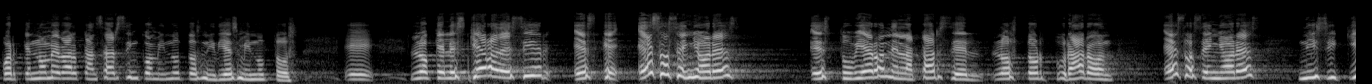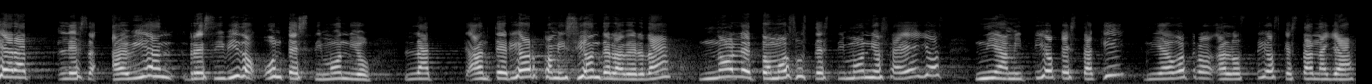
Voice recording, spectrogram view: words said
porque no me va a alcanzar cinco minutos ni diez minutos. Eh, lo que les quiero decir es que esos señores estuvieron en la cárcel, los torturaron. Esos señores ni siquiera les habían recibido un testimonio. La anterior comisión de la verdad no le tomó sus testimonios a ellos, ni a mi tío que está aquí, ni a otro, a los tíos que están allá.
